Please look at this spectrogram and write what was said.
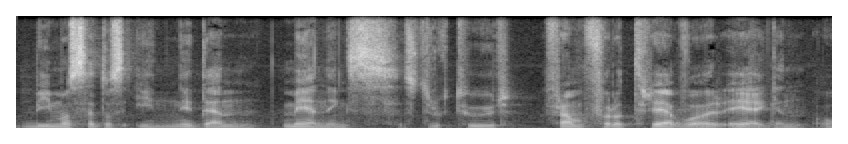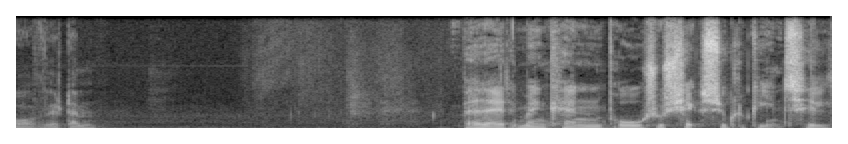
Vi må sette oss inn i den meningsstruktur framfor å tre vår egen over dem. Hva er det man kan bruke sosialpsykologien til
